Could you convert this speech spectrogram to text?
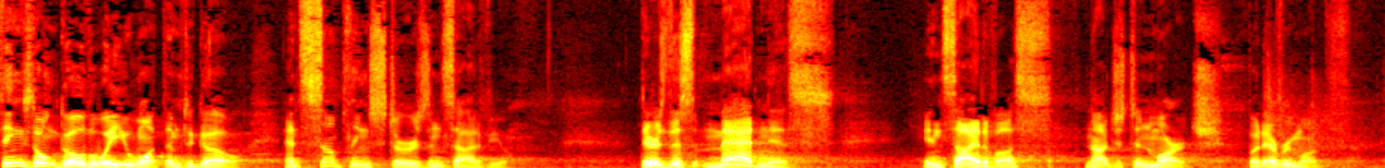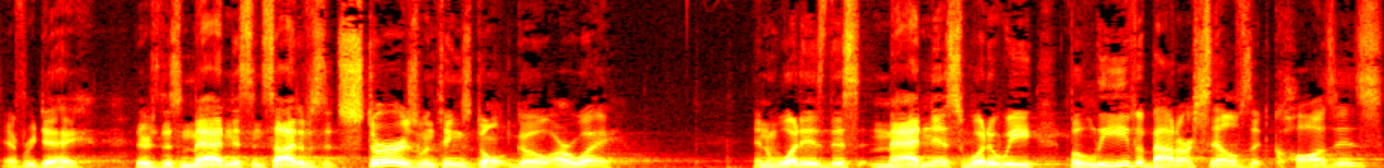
things don't go the way you want them to go and something stirs inside of you. There's this madness inside of us, not just in March, but every month, every day. There's this madness inside of us that stirs when things don't go our way. And what is this madness? What do we believe about ourselves that causes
